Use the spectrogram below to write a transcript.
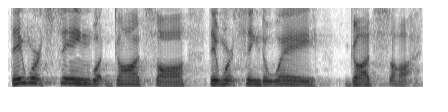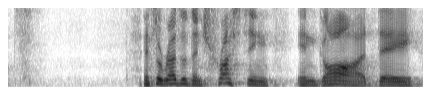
They weren't seeing what God saw, they weren't seeing the way God saw it. And so rather than trusting in God, they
